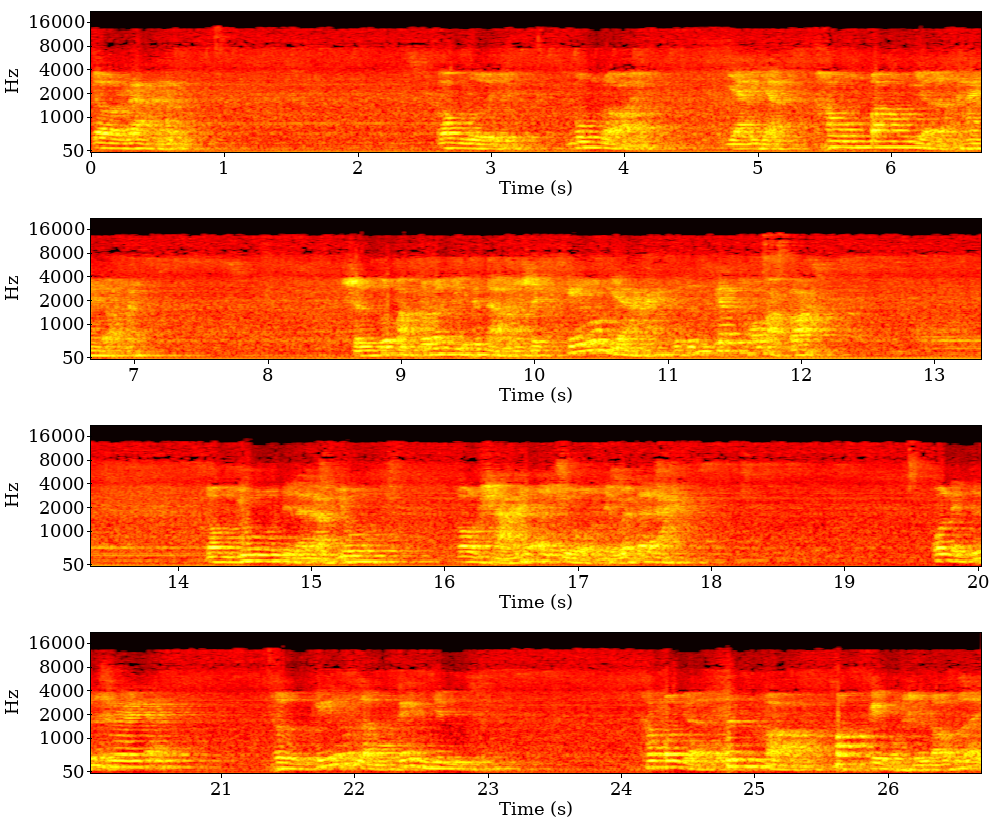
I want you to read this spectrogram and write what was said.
cho rằng con người muôn loài, dạng vật không bao giờ thay đổi. Sự có mặt của nó như thế nào nó sẽ kéo dài cái tính cách có mặt đó. Còn vua thì lại làm vua, con sải ở chùa thì quét tới đây. Quan điểm thứ hai đó, thường kiến là một cái nhìn không bao giờ tin vào bất kỳ một sự đổi mới.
